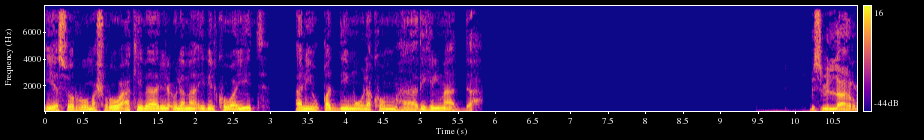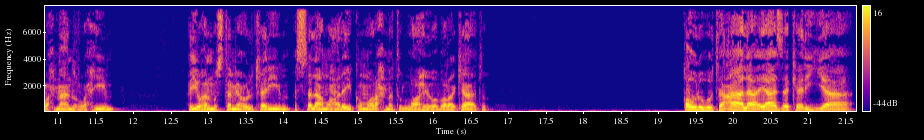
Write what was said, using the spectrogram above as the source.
يسر مشروع كبار العلماء بالكويت أن يقدم لكم هذه المادة. بسم الله الرحمن الرحيم. أيها المستمع الكريم السلام عليكم ورحمة الله وبركاته. قوله تعالى يا زكريا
